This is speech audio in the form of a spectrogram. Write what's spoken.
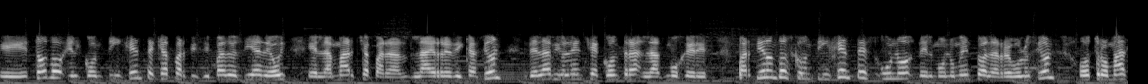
eh, todo el contingente que ha participado el día de hoy en la marcha para la erradicación de la violencia contra las mujeres. Partieron dos contingentes, uno del Monumento a la Revolución, otro más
